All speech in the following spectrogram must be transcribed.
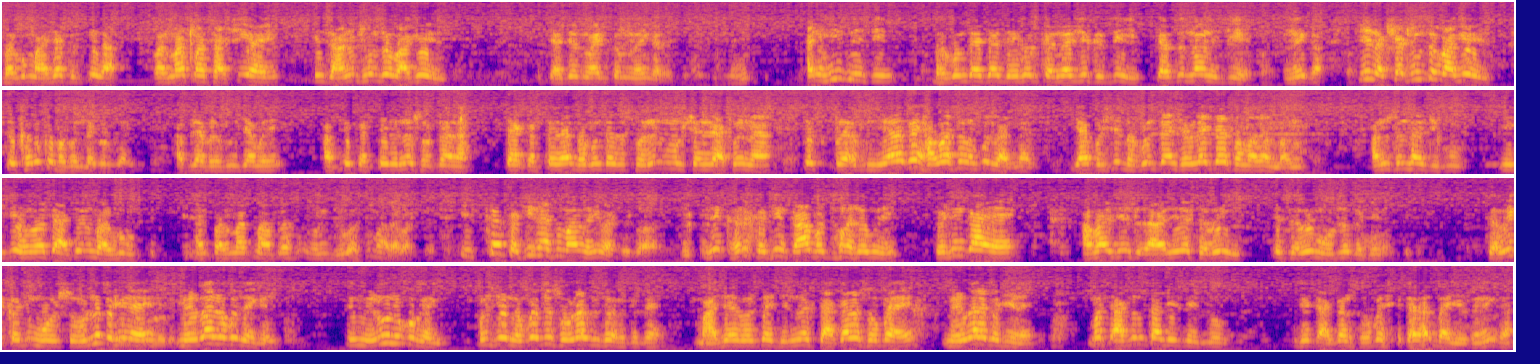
भगव माझ्या कृतीला परमात्मा साक्षी आहे की जाणून ठेवून जो वागेल त्याच्यात वाईट करून नाही करायचं. नाही. आणि हीच नीती भगवंताच्या देखत करण्याची कृती त्याचं नाव नीती आहे. नाही का? ती लक्षात ठेवून जो वागेल तो खरोखर भगवंताकडे जाईल. आपल्या प्रभूच्यामध्ये आपले कर्तव्य न सोडताना त्या कर्तव्यात भगवंताचं स्मरण मोक्षाने आठवण ना तो प्र- काही हवा असं नकोच वाटणार ज्या परिस्थितीत भगवंताने ठेवलाय त्या समाधान मानू. अनुसंधान शिकू याची होण्याचं आचरण बाळगू आणि परमात्मा आपला करून घेऊ असं मला वाटतं. इतकं कठीण असं मला नाही वाटत बाबा म्हणजे खरं कठीण का पडतो मला नाही. कठीण काय आहे? आम्हाला जे लागलेल्या सवयी ते सवय मोडणं कठीण आहे. सवयी कठीण मोड सोडणं कठीण आहे. मिळवायला नकोच आहे काही. ते मिळवू नको काही. पण जे नको ते सोडा तुझं हरकत आहे. माझ्या व्यवसाय जिन्नस टाकायला सोपं आहे. मिळवायला कठीण आहे. मग टाकून का देत नाहीत लोक? जे टाकायला सोपं आहे ते करायला पाहिजे होतं नाही का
